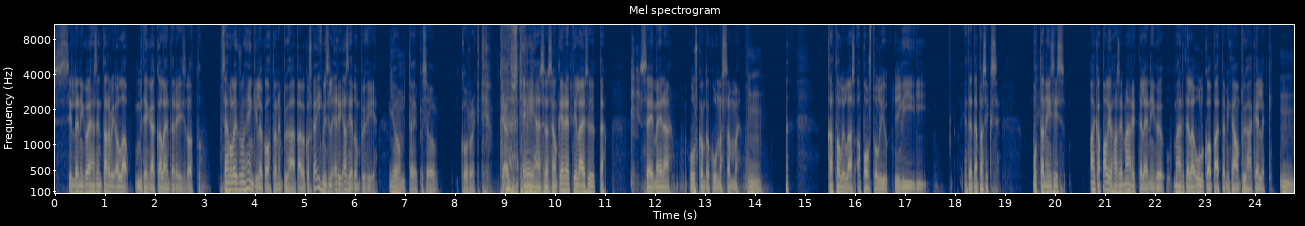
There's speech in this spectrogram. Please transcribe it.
sille niin kuin, eihän sen tarvi olla mitenkään kalenteriin sidottu. Sehän voi olla joku henkilökohtainen pyhäpäivä, koska ihmisille eri asiat on pyhiä. Joo, mutta eipä se ole korrektia käytöstä. Eihän se, ole. se on kerettiläisyyttä. Se ei meidän uskontokunnassamme Mm. katolilaisapostoli, li, li, jätetäänpä siksi. Mutta niin siis aika paljonhan se määrittelee, niin kuin, ulkoapäin, että mikä on pyhä kellekin. Mm.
